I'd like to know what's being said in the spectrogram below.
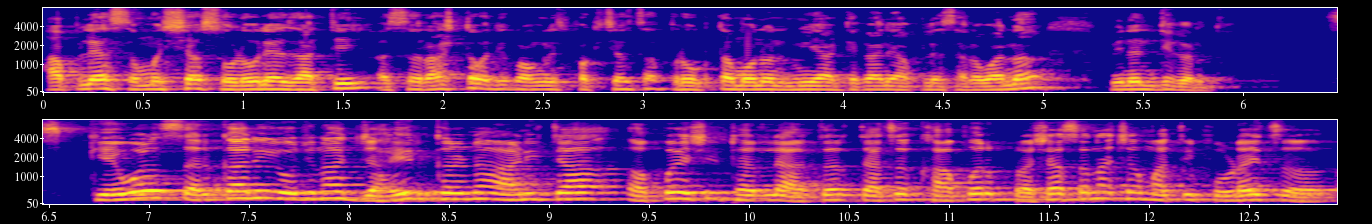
आपल्या समस्या सोडवल्या जातील असं राष्ट्रवादी काँग्रेस पक्षाचा प्रवक्ता म्हणून मी या ठिकाणी आपल्या सर्वांना विनंती करतो. केवळ सरकारी योजना जाहीर करणं आणि त्या अपयशी ठरल्या तर त्याचं खापर प्रशासनाच्या माती फोडायचं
